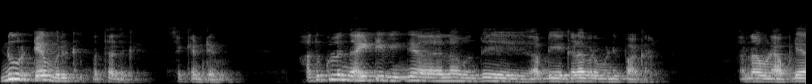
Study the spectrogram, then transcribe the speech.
இன்னொரு டேம் இருக்குது பத்தாதுக்கு செகண்ட் டேம் அதுக்குள்ளே இந்த ஐடிவிங்க எல்லாம் வந்து அப்படியே கலவரம் பண்ணி பார்க்குறாங்க. அண்ணாமலை அப்படியே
